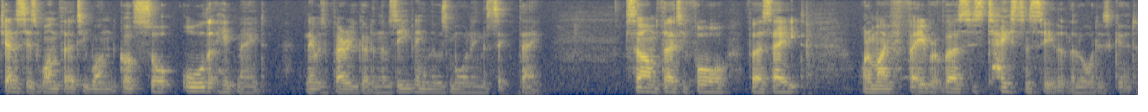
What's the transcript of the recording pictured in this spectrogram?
Genesis 1:31, God saw all that He'd made and it was very good. And there was evening and there was morning, the sixth day. Psalm 34, verse 8, one of my favourite verses Taste and see that the Lord is good.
